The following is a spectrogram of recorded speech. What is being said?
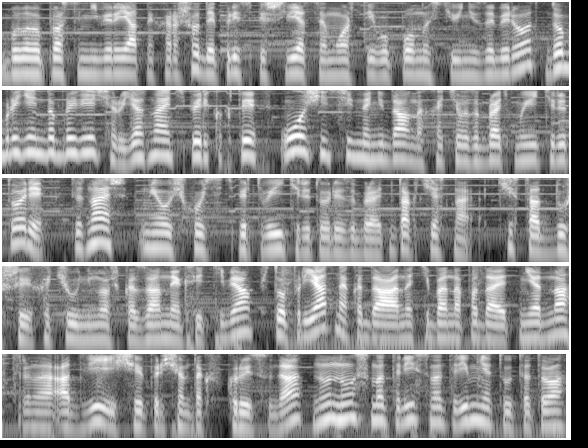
Было бы просто невероятно хорошо. Да и, в принципе, Швеция, может, его полностью и не заберет. Добрый день, добрый вечер. Я знаю теперь, как ты очень сильно недавно хотел забрать мои территории. Ты знаешь, мне очень хочется теперь твои территории забрать. Ну так, честно, чисто от души хочу немножко зааннексить тебя. Что приятно, когда на тебя нападает не одна страна, а две две, еще причем так в крысу, да? Ну-ну, смотри, смотри мне тут, а то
